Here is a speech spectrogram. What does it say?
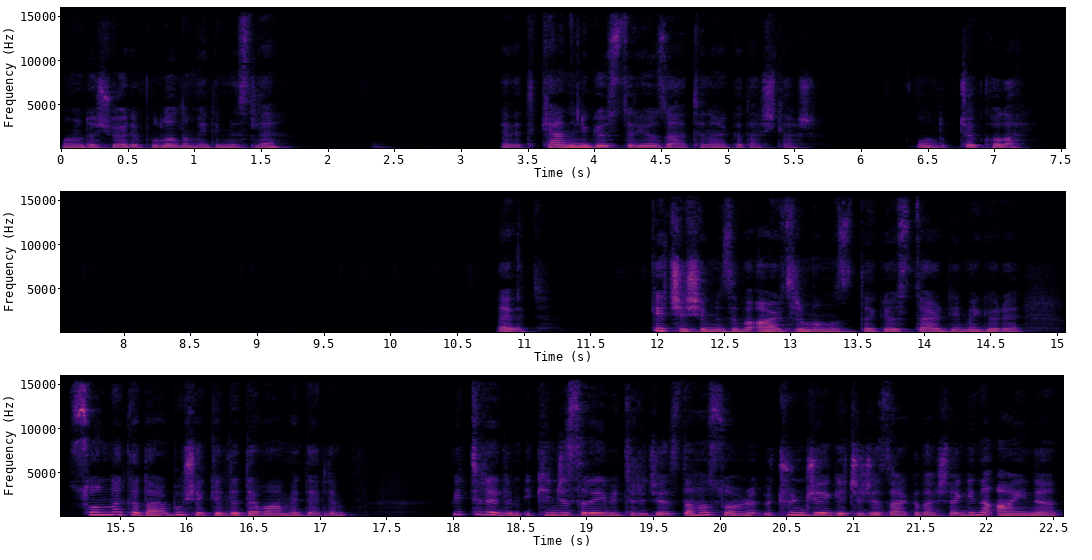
Onu da şöyle bulalım elimizle. Evet kendini gösteriyor zaten arkadaşlar. Oldukça kolay. Evet geçişimizi ve artırmamızı da gösterdiğime göre sonuna kadar bu şekilde devam edelim. Bitirelim. İkinci sırayı bitireceğiz. Daha sonra üçüncüye geçeceğiz arkadaşlar. Yine aynı.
